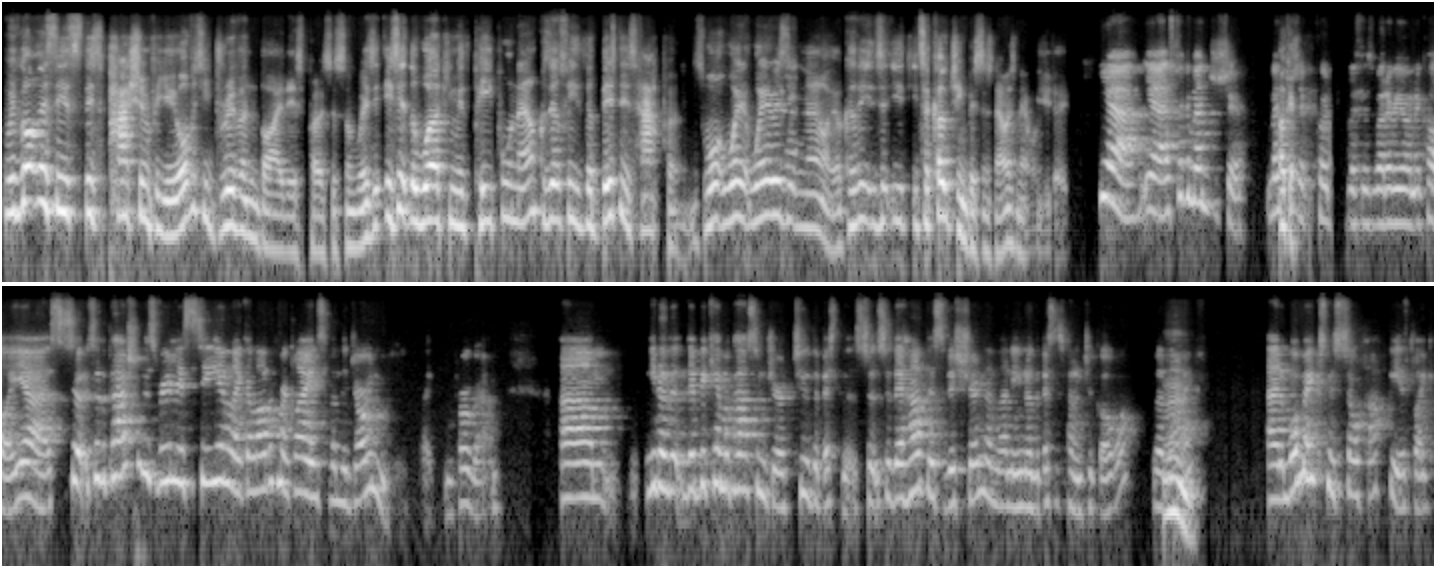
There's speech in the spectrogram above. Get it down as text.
we've got this, this this passion for you, obviously driven by this process. And is it the working with people now? Because obviously the business happens. What where where is it now? Because it's, it's a coaching business now, isn't it? What you do? Yeah, yeah, it's like a mentorship, mentorship okay. coach business, whatever you want to call it. Yeah. So so the passion is really seeing like a lot of my clients when they join me, like the program. Um, you know, they, they, became a passenger to the business. So, so they had this vision, and then you know the business kind of took over their mm. life and what makes me so happy is like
